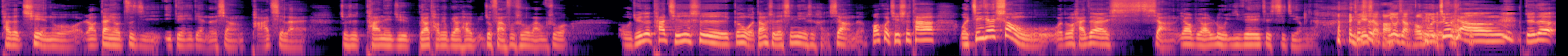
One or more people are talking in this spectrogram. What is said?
他的怯懦，然后但又自己一点一点的想爬起来，就是他那句“不要逃避，不要逃避”，就反复说，反复说。我觉得他其实是跟我当时的心境是很像的，包括其实他，我今天上午我都还在想要不要录 EVA 这期节目，你也想，你又想逃避，我就想觉得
